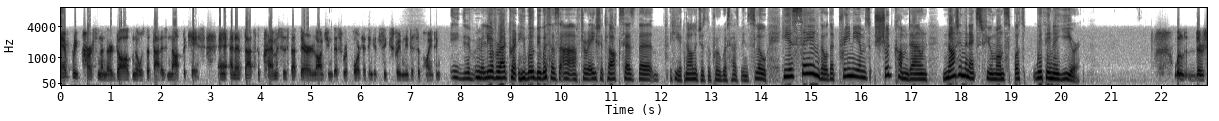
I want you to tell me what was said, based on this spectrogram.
Every person and their dog knows that that is not the case. Uh, and if that's the premises that they're launching this report, I think it's extremely disappointing. Leo Varadkar, he will be with us uh, after eight o'clock. Says the he acknowledges the progress has been slow. He is saying though that premiums should come down not in the next few months, but within a year. Well, there's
